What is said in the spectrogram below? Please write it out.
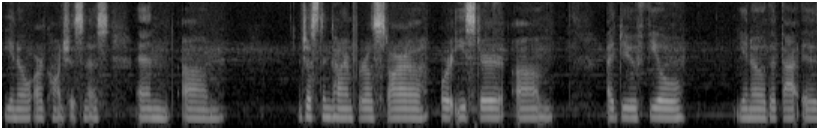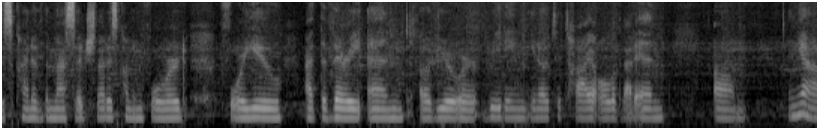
you know our consciousness and um, just in time for Ostara or Easter. Um, I do feel, you know, that that is kind of the message that is coming forward for you at the very end of your reading, you know, to tie all of that in. Um, and yeah,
